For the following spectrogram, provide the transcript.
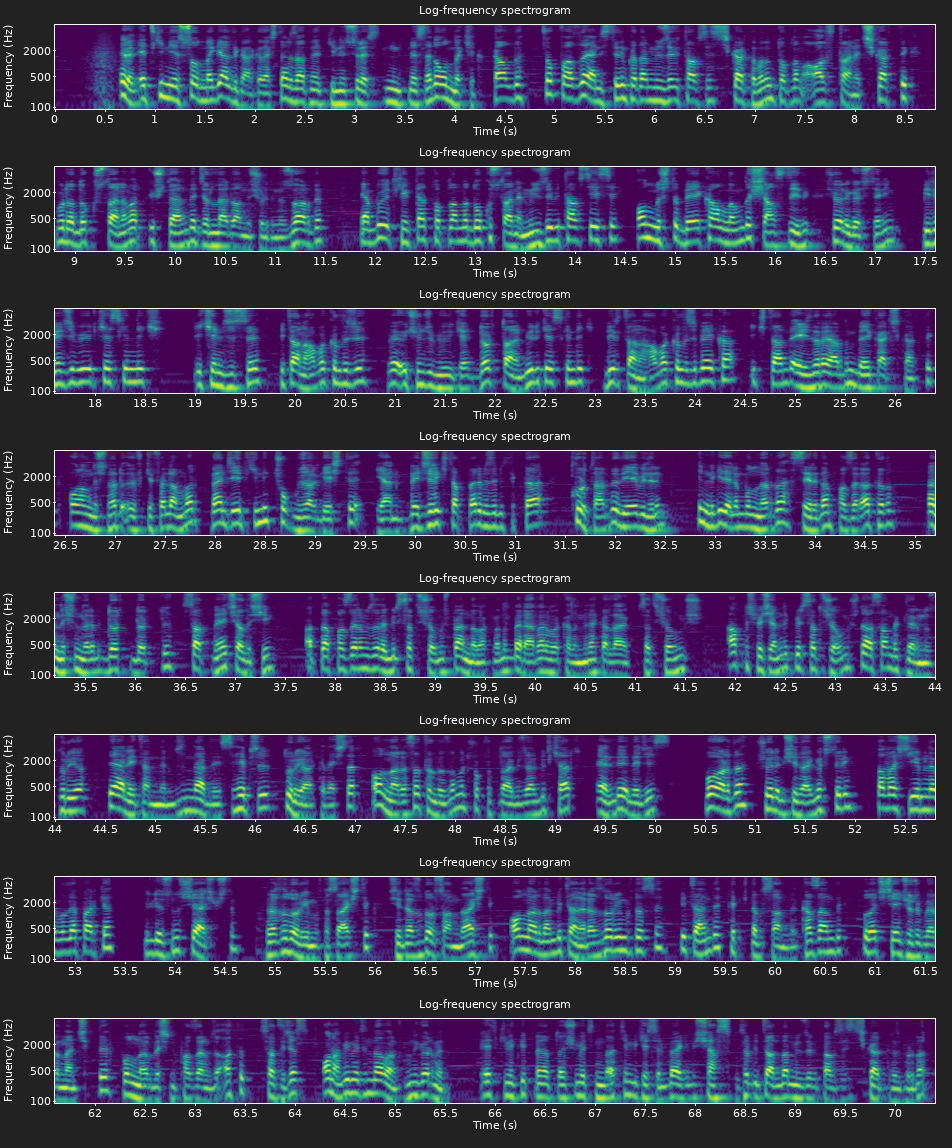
Evet etkinliğin sonuna geldik arkadaşlar. Zaten etkinliğin süresinin bitmesine de 10 dakika kaldı. Çok fazla yani istediğim kadar münzevi tavsiyesi çıkartamadım. Toplam 6 tane çıkarttık. Burada 9 tane var. 3 tane de cadılardan düşürdüğümüz vardı. Yani bu etkinlikten toplamda 9 tane münzevi tavsiyesi. Onun dışında BK anlamında şanslıydık. Şöyle göstereyim. Birinci büyülü keskinlik, İkincisi bir tane hava kılıcı ve üçüncü büyük 4 tane büyülü keskinlik, bir tane hava kılıcı BK, iki tane de ejderha yardım BK çıkarttık. Onun dışında da öfke falan var. Bence etkinlik çok güzel geçti. Yani beceri kitapları bizi bir tık daha kurtardı diyebilirim. Şimdi gidelim bunları da seriden pazara atalım. Ben de şunları bir dörtlü dörtlü satmaya çalışayım. Hatta pazarımızda da bir satış olmuş. Ben de bakmadım. Beraber bakalım ne kadar satış olmuş. 65 emlik bir satış olmuş. Daha sandıklarımız duruyor. Değerli itemlerimizin neredeyse hepsi duruyor arkadaşlar. Onlara satıldığı zaman çok çok daha güzel bir kar elde edeceğiz. Bu arada şöyle bir şey daha göstereyim. Savaş 20 level yaparken biliyorsunuz şey açmıştım. Razador yumurtası açtık. Şey Razador sandığı açtık. Onlardan bir tane Razador yumurtası, bir tane de pet kitabı sandığı kazandık. Bu da çiçeğin çocuklarından çıktı. Bunları da şimdi pazarımıza atıp satacağız. Ona bir metin daha varmış. Bunu görmedim. Etkinlik bitmeden hatta şu metini de atayım bir keselim. Belki bir şansımıza bir tane daha müze bir tavsiyesi çıkartırız buradan.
